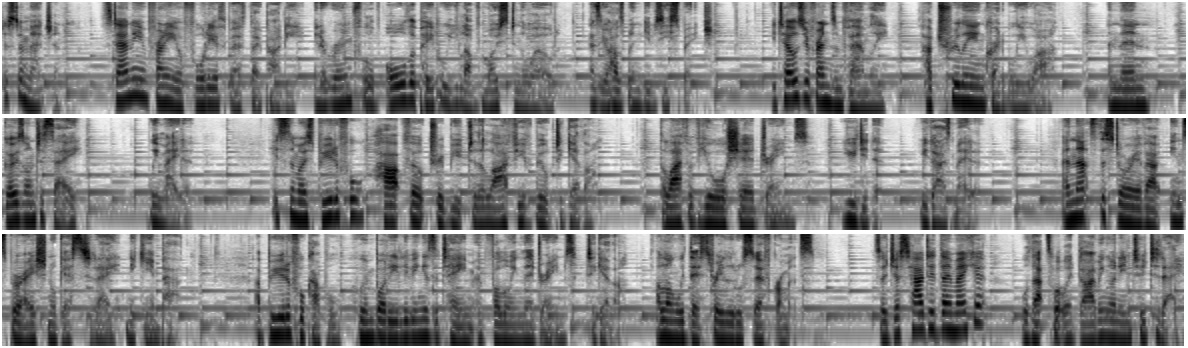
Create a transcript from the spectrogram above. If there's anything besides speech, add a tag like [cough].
Just imagine standing in front of your 40th birthday party in a room full of all the people you love most in the world as your husband gives you speech. He tells your friends and family how truly incredible you are, and then goes on to say, We made it. It's the most beautiful, heartfelt tribute to the life you've built together, the life of your shared dreams. You did it. You guys made it. And that's the story of our inspirational guests today, Nikki and Pat. A beautiful couple who embody living as a team and following their dreams together, along with their three little surf grommets. So, just how did they make it? Well, that's what we're diving on into today.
